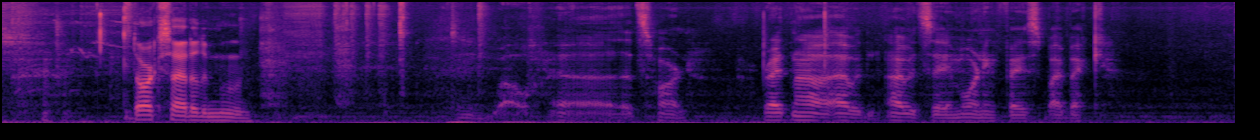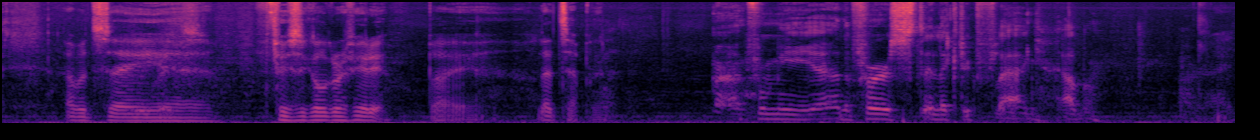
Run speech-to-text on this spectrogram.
Dark Side of the Moon. Wow, uh, that's hard. Right now, I would I would say Morning Phase by Beck. I would say uh. Physical Graffiti by uh, Led Zeppelin. Uh, for me, uh, the first Electric Flag album. Alright.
